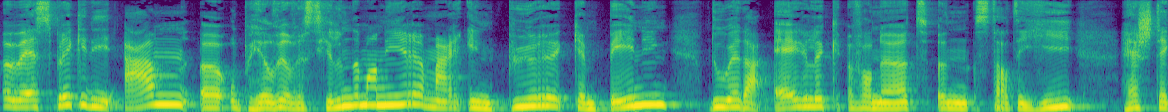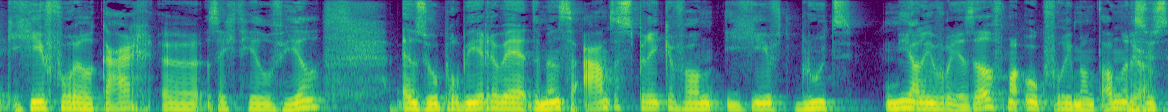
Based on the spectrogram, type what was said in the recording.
Wij spreken die aan eh, op heel veel verschillende manieren, maar in pure campaigning doen wij dat eigenlijk vanuit een strategie. Hashtag geef voor elkaar eh, zegt heel veel. En zo proberen wij de mensen aan te spreken van je geeft bloed niet alleen voor jezelf, maar ook voor iemand anders. Ja. Dus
